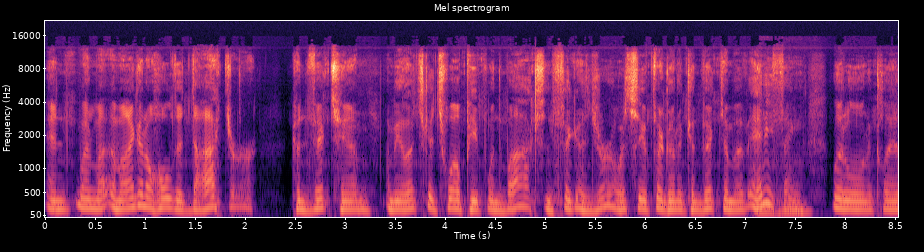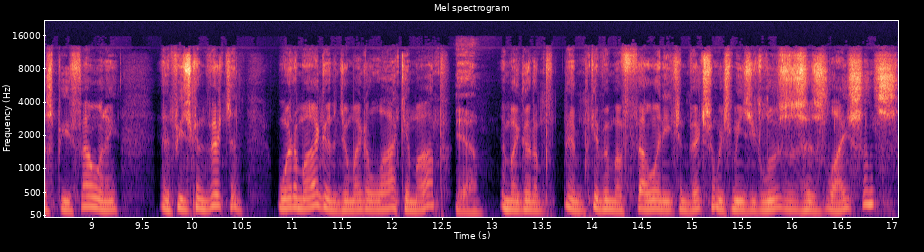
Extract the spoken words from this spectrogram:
and when am I going to hold a doctor convict him. I mean, let's get 12 people in the box and figure a jury. Let's see if they're going to convict him of anything, mm-hmm. let alone a Class B felony. And if he's convicted, what am I going to do? Am I going to lock him up? Yeah. Am I going to give him a felony conviction, which means he loses his license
